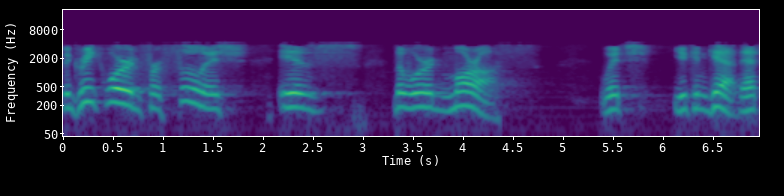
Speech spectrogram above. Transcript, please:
The Greek word for foolish is the word moros, which you can get. That's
